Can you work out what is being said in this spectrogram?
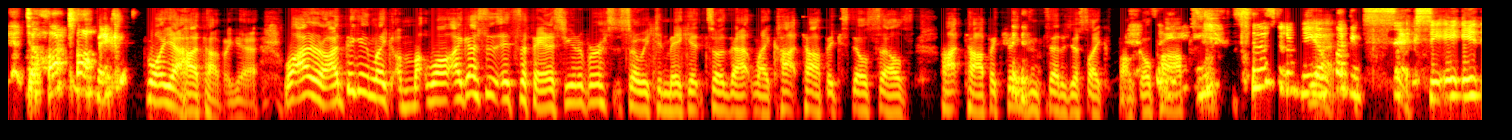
to Hot Topic. Well, yeah, hot topic. Yeah. Well, I don't know. I'm thinking like, a, well, I guess it's the fantasy universe, so we can make it so that like hot topic still sells hot topic things instead of just like Funko Pops. so this gonna be Yeah. a fucking Sexy. It, it,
